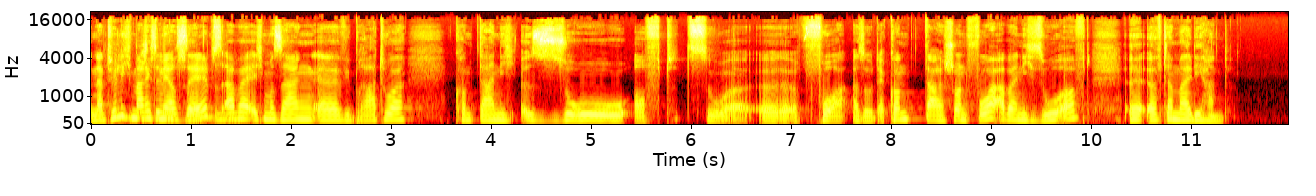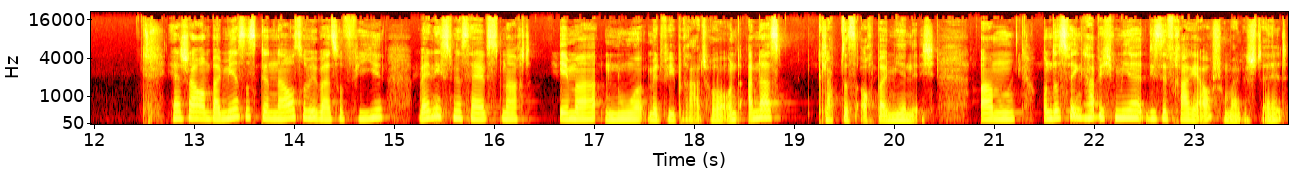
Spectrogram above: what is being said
natürlich mache ich es mir auch selbst, mhm. aber ich muss sagen, äh, Vibrator kommt da nicht so oft zur, äh, vor. Also der kommt da schon vor, aber nicht so oft. Äh, öfter mal die Hand. Ja, schau, und bei mir ist es genauso wie bei Sophie. Wenn ich es mir selbst mache, immer nur mit Vibrator. Und anders klappt das auch bei mir nicht. Ähm, und deswegen habe ich mir diese Frage auch schon mal gestellt.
